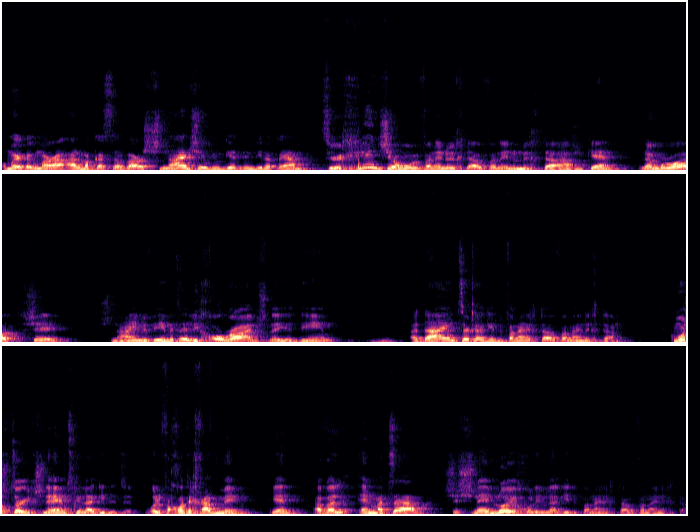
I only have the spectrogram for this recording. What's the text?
אומרת הגמרא עלמא כסבר שניים שהביאו גט ממדינת הים צריכים שיאמרו בפנינו נכתב בפנינו נחתם כן למרות ששניים מביאים את זה לכאורה הם שני עדים עדיין צריך להגיד בפניי נכתב בפניי נחתם. כמו שצריך, שניהם צריכים להגיד את זה, או לפחות אחד מהם, כן? אבל אין מצב ששניהם לא יכולים להגיד בפניי נכתב בפניי נחתם.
